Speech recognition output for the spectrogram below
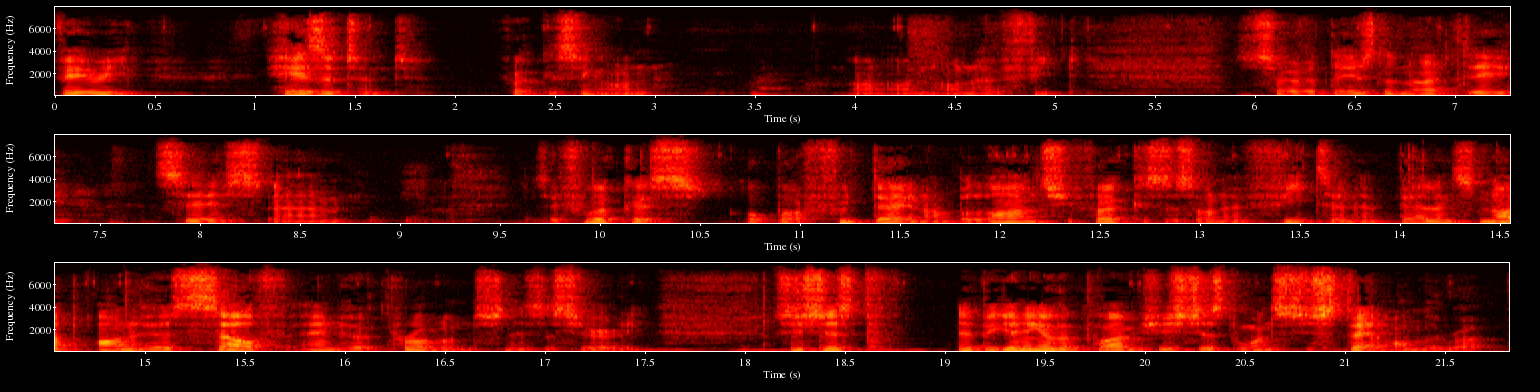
Very hesitant, focusing on on, on, on her feet. So there's the note there. It says um, so focus op haar voete en haar balance. She focuses on her feet and her balance, not on herself and her problems necessarily. She's just, at the beginning of the poem, she just wants to stay on the rope.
